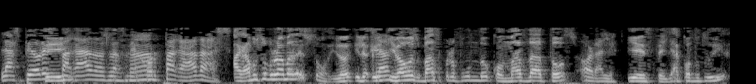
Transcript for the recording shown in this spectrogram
Las peores pagadas, las mejor pagadas. Hagamos un programa de esto y, lo- y lo- y- Claro. y vamos más profundo con más datos. Órale. Y este, ya cuando tú digas.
